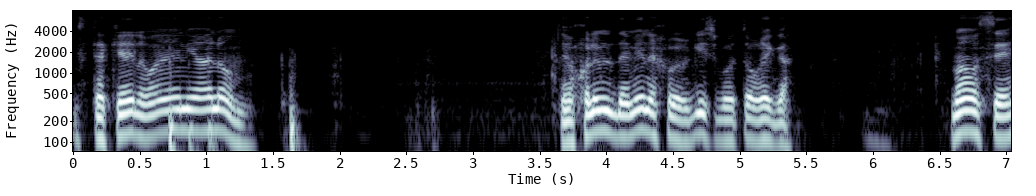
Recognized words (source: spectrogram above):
מסתכל, רואה אין יהלום. אתם יכולים לדמיין איך הוא הרגיש באותו רגע. מה עושה?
